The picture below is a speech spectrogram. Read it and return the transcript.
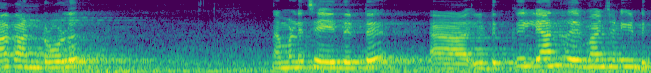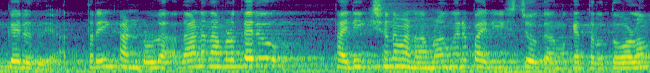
ആ കൺട്രോൾ നമ്മൾ ചെയ്തിട്ട് എടുക്കില്ല എന്ന് തീരുമാനിച്ചിട്ടുണ്ടെങ്കിൽ എടുക്കരുത്. അത്രയും കൺട്രോൾ അതാണ് നമ്മൾക്കൊരു പരീക്ഷണമാണ്. നമ്മളങ്ങനെ പരീക്ഷിച്ച് നോക്കുക. നമുക്ക് എത്രത്തോളം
